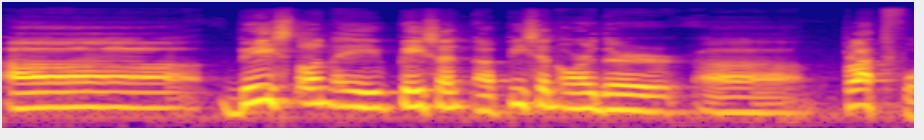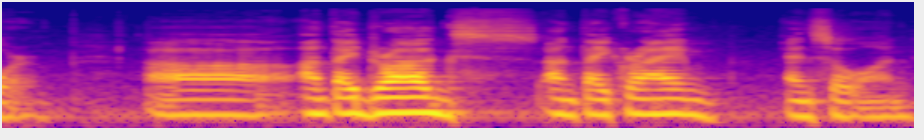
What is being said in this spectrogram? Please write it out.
uh, based on a peace and, a peace and order uh, platform uh, anti drugs, anti crime, and so on.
